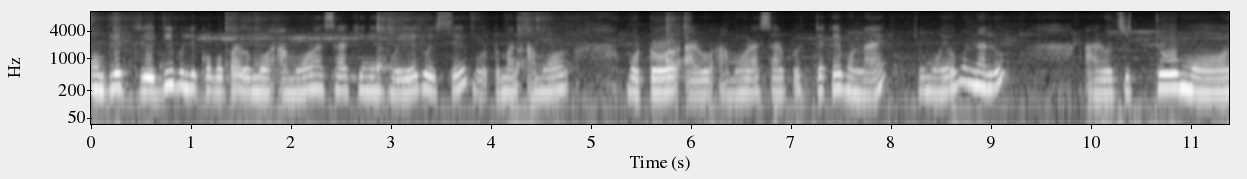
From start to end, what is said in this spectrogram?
কমপ্লিট ৰেডি বুলি ক'ব পাৰোঁ মোৰ আমৰ আচাৰখিনি হৈয়ে গৈছে। বৰ্তমান আমৰ বতৰ আৰু আমৰ আচাৰ প্ৰত্যেকেই বনায় ত' ময়ো বনালোঁ। আৰু যিটো মই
